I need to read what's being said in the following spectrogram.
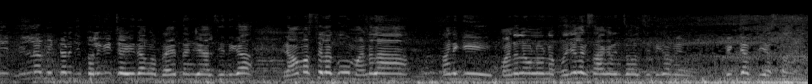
ఈ పిల్లర్ని ఇక్కడ నుంచి తొలగించే విధంగా ప్రయత్నం చేయాల్సిందిగా గ్రామస్తులకు మండల మనకి మండలంలో ఉన్న ప్రజలకు సహకరించవలసిందిగా మేము విజ్ఞప్తి చేస్తాము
